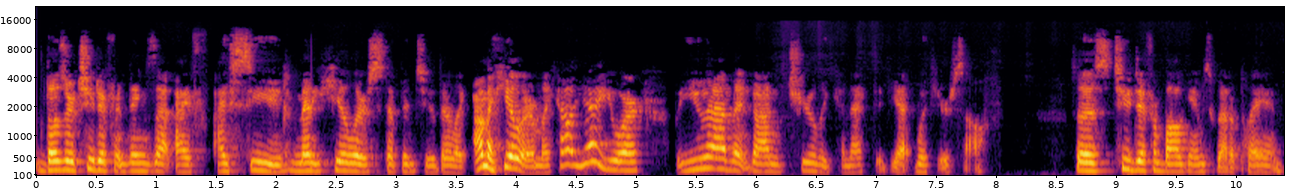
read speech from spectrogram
those are two different things that I, I see many healers step into. They're like, I'm a healer. I'm like, hell yeah, you are. But you haven't gotten truly connected yet with yourself. So there's two different ball games we got to play in.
